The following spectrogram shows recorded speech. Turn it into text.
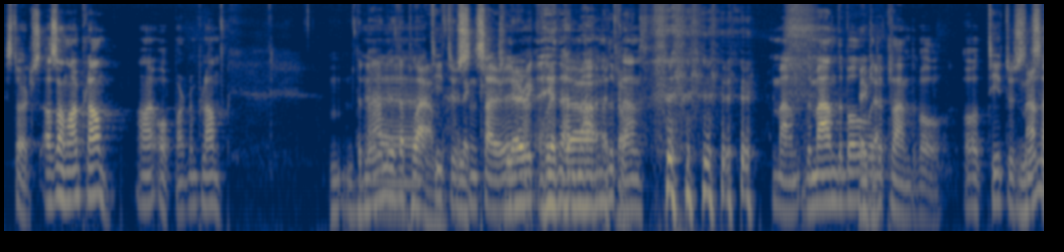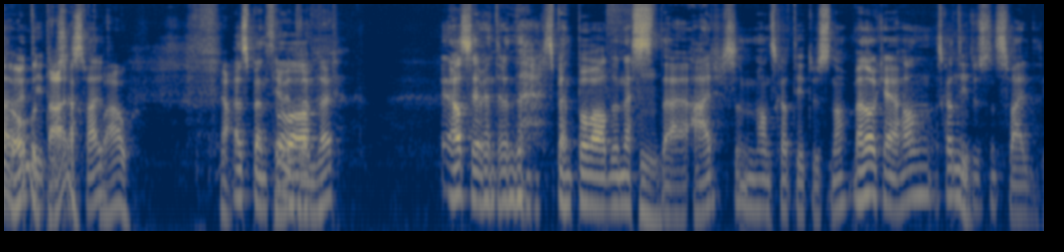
størrelse Altså, han har en plan. Han har åpenbart en plan. The man with a plan. Eh, 10 000 Eller sauer. cleric with the, man with the eller plan. Man, the mandible with the klart. Og 10 000 Man, sauer, oh, 10 der, 000 ja. sverd. Wow. Ja. Jeg er spent på hva? Ja, ser vi en trend. Spent på hva det neste er som han skal ha 10 000 av. Men ok, han skal ha 10 000 sverd.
